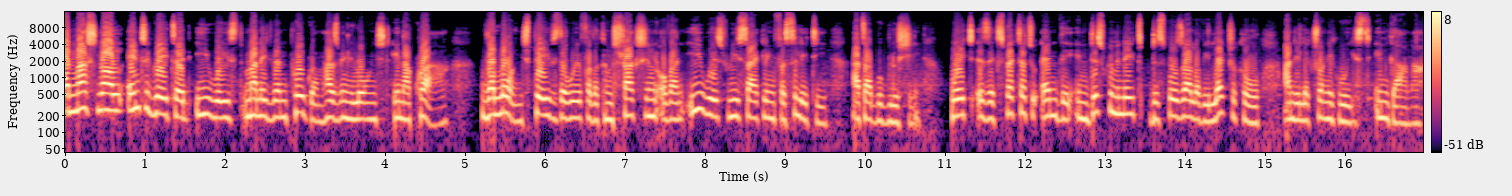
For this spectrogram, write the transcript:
A national integrated e-waste management program has been launched in Accra. The launch paves the way for the construction of an e-waste recycling facility at Agbogbloshie, which is expected to end the indiscriminate disposal of electrical and electronic waste in Ghana.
